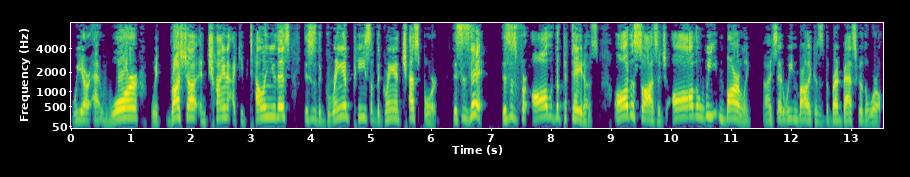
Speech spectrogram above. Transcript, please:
We are at war with Russia and China. I keep telling you this. This is the grand piece of the grand chessboard. This is it. This is for all of the potatoes, all the sausage, all the wheat and barley. I said wheat and barley because it's the breadbasket of the world.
